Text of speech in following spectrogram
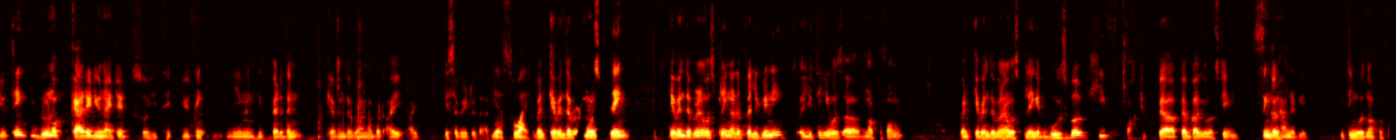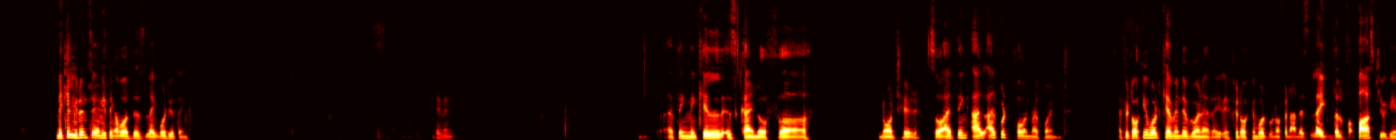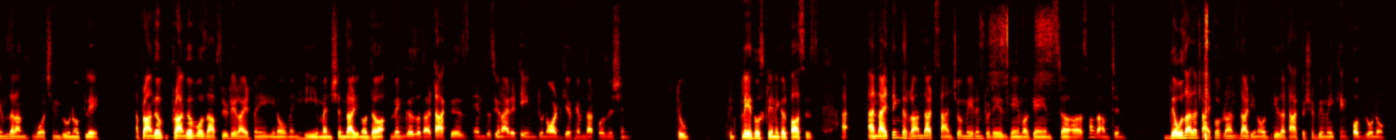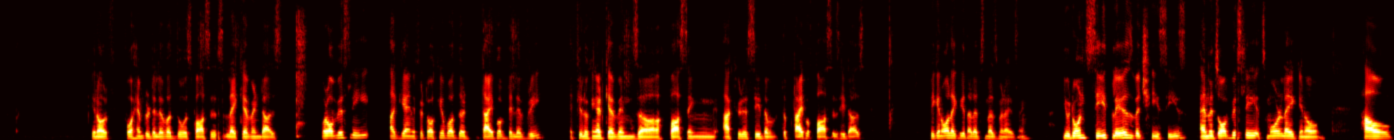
you think Bruno carried United, so you think you think I mean he's better than Kevin De Bruyne, but I I disagree to that. Yes. Why? When Kevin De Bruyne was playing, Kevin De Bruyne was playing under Pellegrini, so you think he was uh, not performing? When Kevin De Bruyne was playing at Wolfsburg, he fucked Pe- uh, Pep Guardiola's team single-handedly. You think he was not performing? Nikhil, you didn't say anything about this. Like, what do you think? even I think Nikhil is kind of uh, not here. So I think I'll I'll put forward my point. If you're talking about Kevin De Bruyne, right? If you're talking about Bruno Fernandes, like the past few games that I'm watching Bruno play, uh, Prangav Prangav was absolutely right when he you know when he mentioned that you know the wingers or the attackers in this United team do not give him that position to play those clinical passes. And I think the run that Sancho made in today's game against uh, Southampton, those are the type of runs that you know these attackers should be making for Bruno. You know, for him to deliver those passes like Kevin does. But obviously, again, if you're talking about the type of delivery, if you're looking at Kevin's uh, passing accuracy, the the type of passes he does, we can all agree that it's mesmerizing. You don't see players which he sees, and it's obviously it's more like you know how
